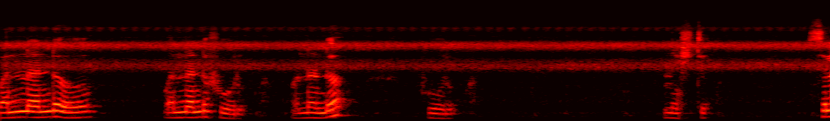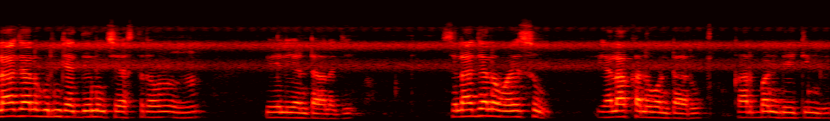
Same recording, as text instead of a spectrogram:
one and one and four one and four. Next. శిలాజాల గురించి అధ్యయనం చేస్తున్నాము పేలియంటాలజీ. శిలాజాల వయసు ఎలా కనుగొంటారు? కార్బన్ డేటింగ్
